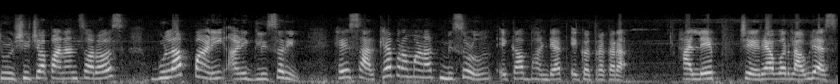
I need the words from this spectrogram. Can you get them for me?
तुळशीच्या पानांचा रस गुलाब पाणी आणि ग्लिसरीन हे सारख्या प्रमाणात मिसळून एका भांड्यात एकत्र करा. हा लेप चेहऱ्यावर लावल्यास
